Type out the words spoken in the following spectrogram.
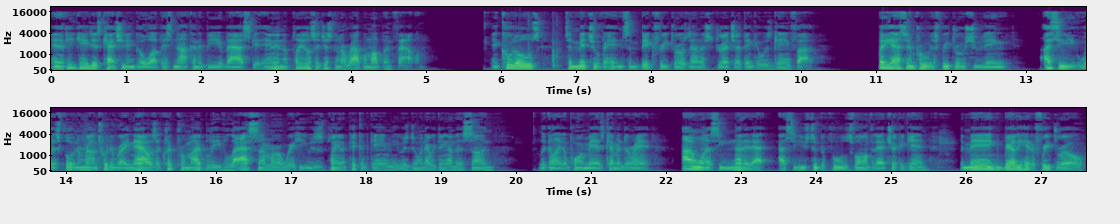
And if he can't just catch it and go up, it's not going to be a basket. And in the playoffs, they're just going to wrap him up and foul him. And kudos to Mitchell for hitting some big free throws down the stretch. I think it was game five. But he has to improve his free throw shooting. I see what's floating around Twitter right now is a clip from, I believe, last summer where he was playing a pickup game and he was doing everything under the sun, looking like a poor man's Kevin Durant. I don't want to see none of that. I see you stupid fools falling for that trick again. The man can barely hit a free throw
